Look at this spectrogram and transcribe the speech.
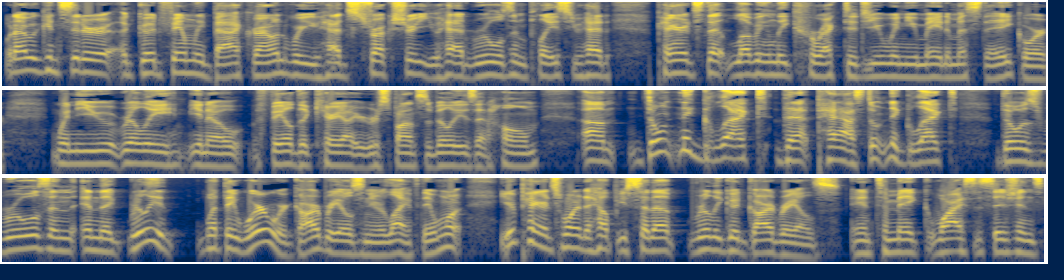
what I would consider a good family background where you had structure, you had rules in place, you had parents that lovingly corrected you when you made a mistake or when you really, you know, failed to carry out your responsibilities at home. Um, don't neglect that past. Don't neglect those rules and, and the really what they were were guardrails in your life. They want your parents wanted to help you set up really good guardrails and to make wise decisions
